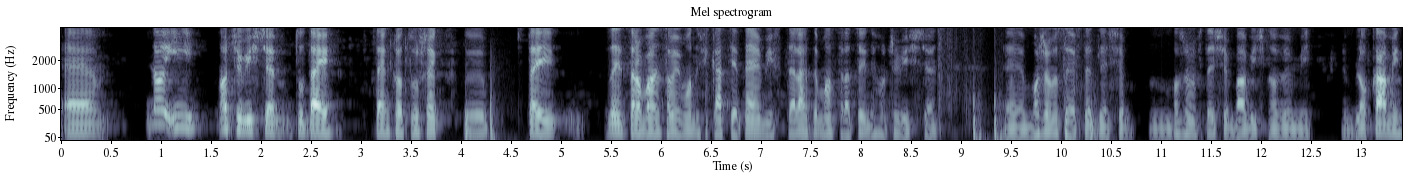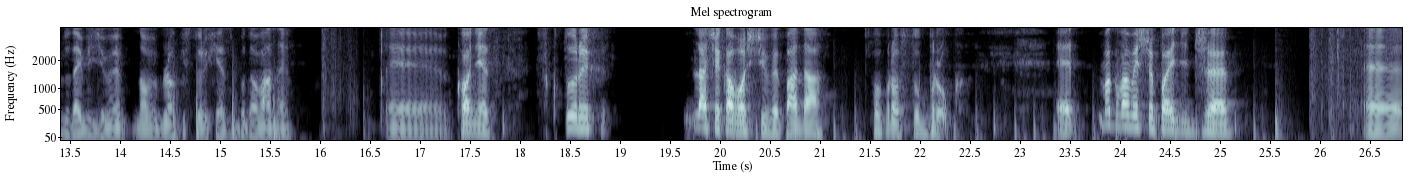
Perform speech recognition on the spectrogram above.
E, no i oczywiście tutaj ten klocuszek, y, tutaj zainstalowałem sobie modyfikację TMI w celach demonstracyjnych oczywiście. E, możemy sobie wtedy się, możemy wtedy się bawić nowymi blokami. Tutaj widzimy nowe bloki, z których jest zbudowany e, koniec, z których dla ciekawości wypada po prostu bruk. E, mogę wam jeszcze powiedzieć, że e,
